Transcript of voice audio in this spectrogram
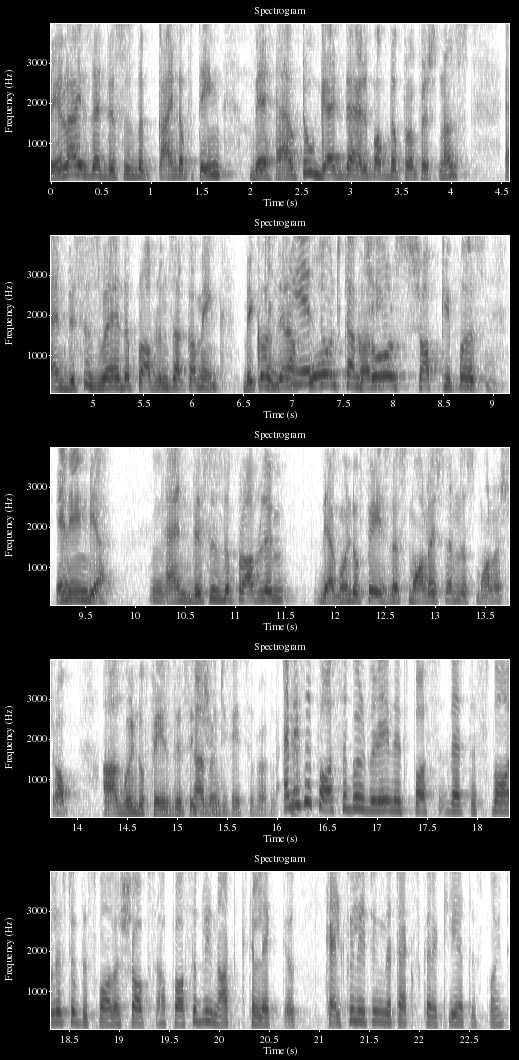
realized that this is the kind of thing they have to get the help of the professionals. And this is where the problems are coming because And there are CAs four don't come cheap. crores shopkeepers mm-hmm. in India, mm. and this is the problem they are going to face. The smallest and the smaller shop are going to face this are issue. going to face the problem. And is it possible, Viren, it's poss- that the smallest of the smaller shops are possibly not collect, uh, calculating the tax correctly at this point?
